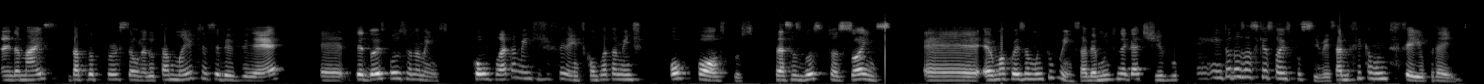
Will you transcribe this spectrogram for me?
ainda mais da proporção, né, do tamanho que a CBV é, é ter dois posicionamentos completamente diferentes, completamente opostos para essas duas situações, é, é uma coisa muito ruim, sabe? É muito negativo em, em todas as questões possíveis, sabe? Fica muito feio para eles.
